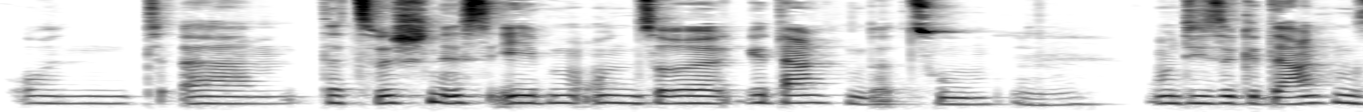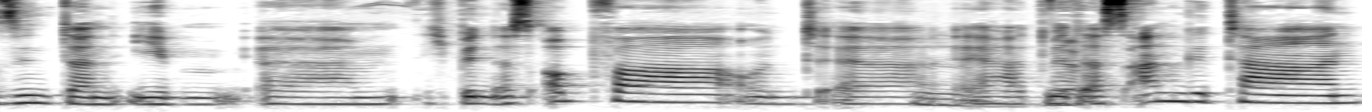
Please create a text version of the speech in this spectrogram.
Und ähm, dazwischen ist eben unsere Gedanken dazu. Mhm. Und diese Gedanken sind dann eben, ähm, ich bin das Opfer und äh, Mhm, er hat mir ja. das angetan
